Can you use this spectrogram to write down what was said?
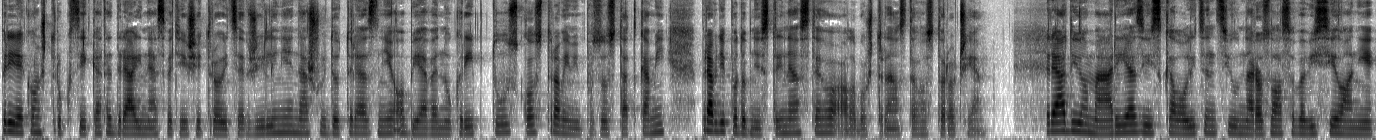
Pri rekonštrukcii katedrály Najsvetejšej Trojice v Žiline našli doteraz neobjavenú kryptu s kostrovými pozostatkami, pravdepodobne z 13. alebo 14. storočia. Rádio Mária získalo licenciu na rozhlasové vysielanie.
